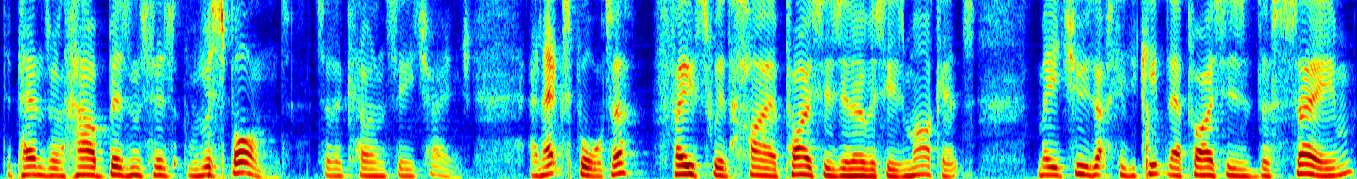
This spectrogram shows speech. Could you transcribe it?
depends on how businesses respond to the currency change. An exporter, faced with higher prices in overseas markets, may choose actually to keep their prices the same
